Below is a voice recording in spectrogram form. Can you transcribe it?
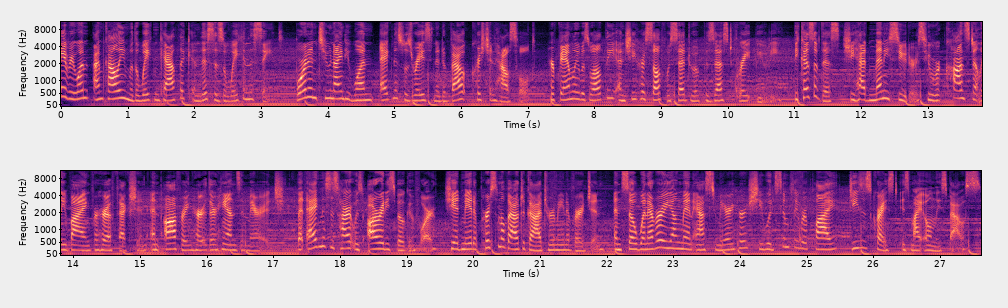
Hey everyone, I'm Colleen with Awaken Catholic, and this is Awaken the Saint. Born in 291, Agnes was raised in a devout Christian household. Her family was wealthy, and she herself was said to have possessed great beauty. Because of this, she had many suitors who were constantly vying for her affection and offering her their hands in marriage. But Agnes's heart was already spoken for. She had made a personal vow to God to remain a virgin, and so whenever a young man asked to marry her, she would simply reply, Jesus Christ is my only spouse.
